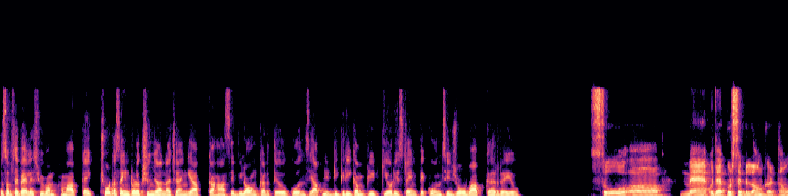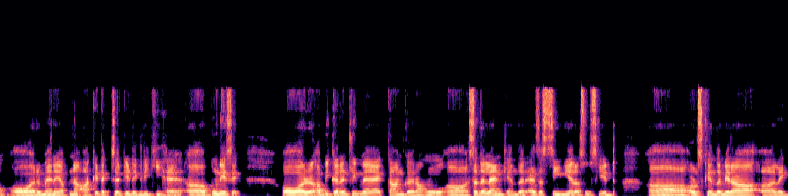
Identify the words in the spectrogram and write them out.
तो सबसे पहले शुभम, हम आपका एक छोटा सा इंट्रोडक्शन जानना चाहेंगे, आप कहाँ से बिलोंग करते हो, कौन सी आपने डिग्री कंप्लीट की और इस टाइम पे कौन सी जॉब आप कर रहे हो। सो so, uh, मैं उदयपुर से बिलोंग करता हूँ और मैंने अपना आर्किटेक्चर की डिग्री की है uh, पुणे से। और अभी करंटली मैं काम कर रहा हूँ सदरलैंड के अंदर एज अ सीनियर एसोसिएट और उसके अंदर मेरा like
